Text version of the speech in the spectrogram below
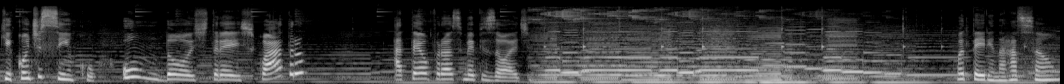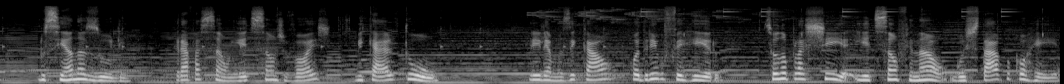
que conte cinco. Um, dois, três, quatro. Até o próximo episódio. Roteiro e narração: Luciana Zulli. Gravação e edição de voz: Micael Tuul. Trilha musical: Rodrigo Ferreiro. Sonoplastia e edição final: Gustavo Correia.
